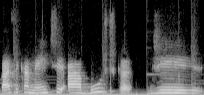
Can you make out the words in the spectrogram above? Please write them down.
basicamente a busca de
